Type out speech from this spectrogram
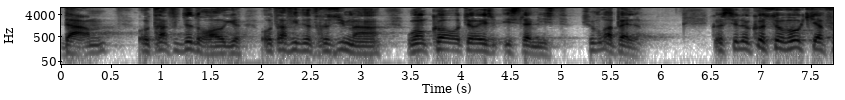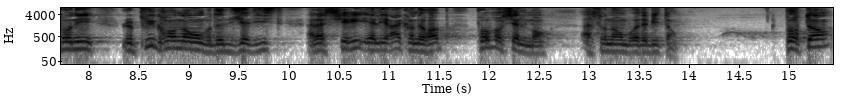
d'armes, au trafic de drogue, au trafic d'êtres humains ou encore au terrorisme islamiste. Je vous rappelle que c'est le Kosovo qui a fourni le plus grand nombre de djihadistes à la Syrie et à l'Irak en Europe, proportionnellement à son nombre d'habitants. Pourtant,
